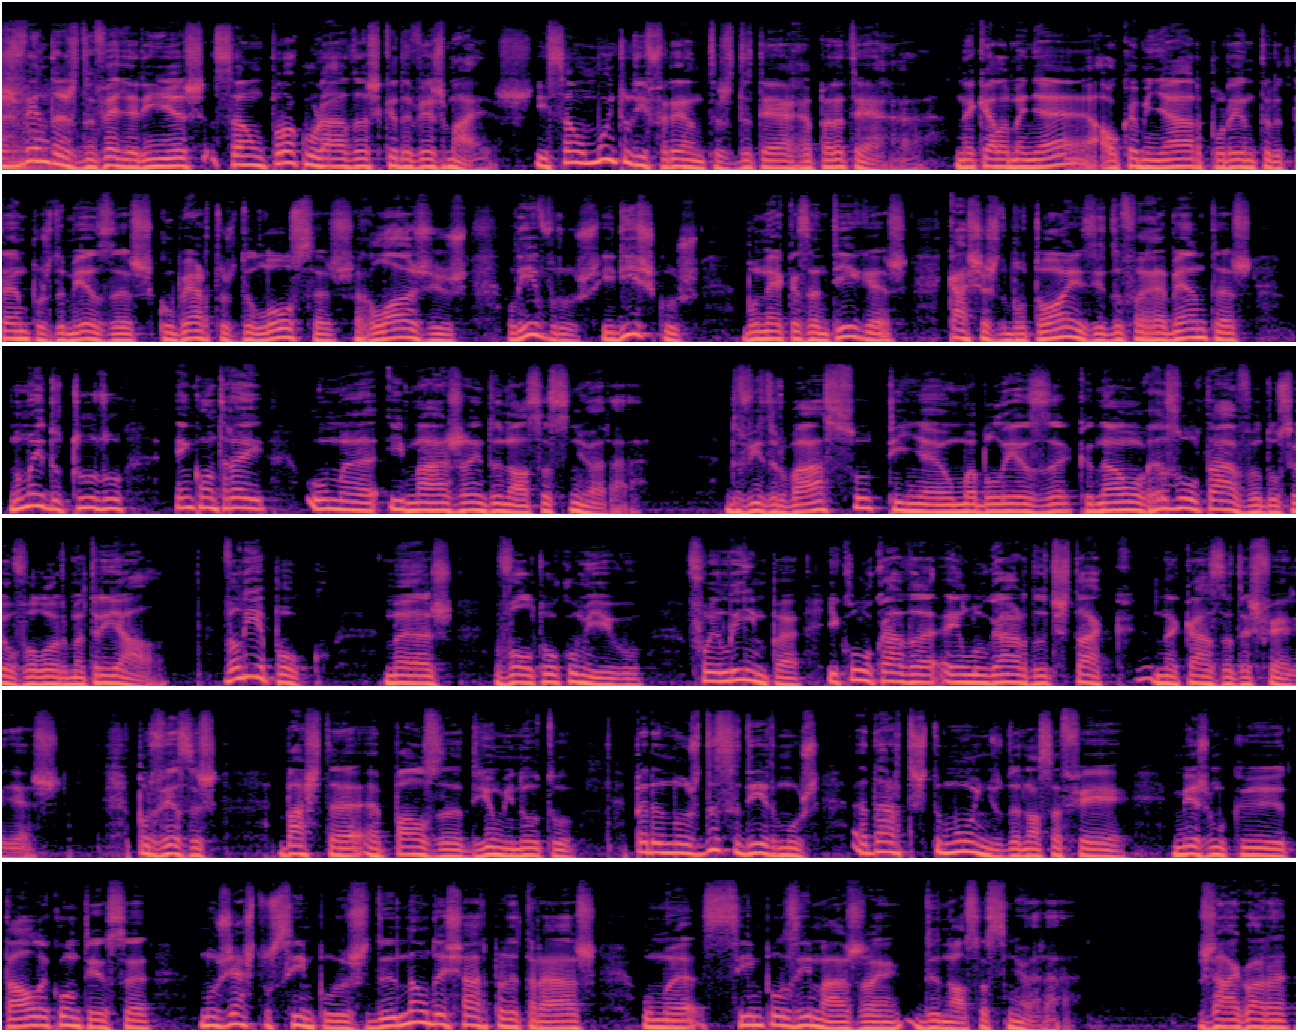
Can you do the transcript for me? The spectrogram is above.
As vendas de velharias são procuradas cada vez mais e são muito diferentes de terra para terra. Naquela manhã, ao caminhar por entre tampos de mesas cobertos de louças, relógios, livros e discos, bonecas antigas, caixas de botões e de ferramentas, no meio de tudo encontrei uma imagem de Nossa Senhora. De vidro baço, tinha uma beleza que não resultava do seu valor material. Valia pouco mas voltou comigo. Foi limpa e colocada em lugar de destaque na casa das férias. Por vezes, basta a pausa de um minuto para nos decidirmos a dar testemunho da nossa fé, mesmo que tal aconteça no gesto simples de não deixar para trás uma simples imagem de Nossa Senhora. Já agora,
